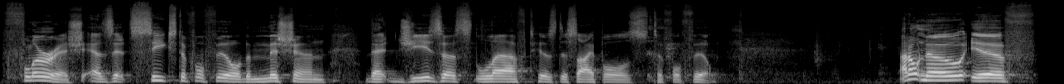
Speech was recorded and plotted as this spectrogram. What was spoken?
flourish as it seeks to fulfill the mission that Jesus left his disciples to fulfill. I don't know if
